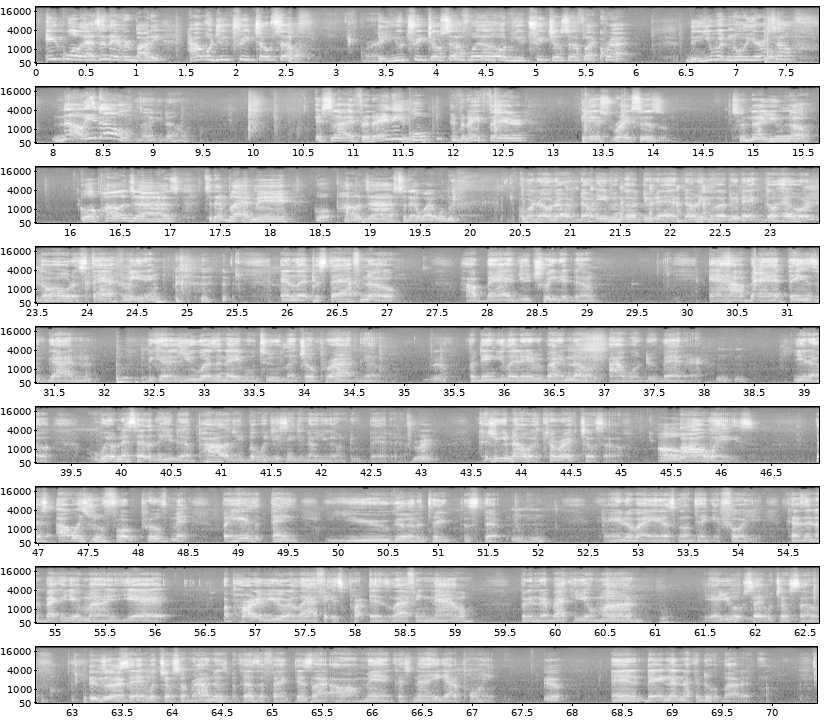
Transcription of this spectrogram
equal as in everybody how would you treat yourself Right. do you treat yourself well or do you treat yourself like crap do you ignore yourself no you don't No, you don't. it's not if it ain't equal, if it ain't fair, it's racism. So now you know. Go apologize to that black man. Go apologize to that white woman. Or no, don't, don't even go do that. Don't even go do that. Go hold, go hold a staff meeting and let the staff know how bad you treated them and how bad things have gotten because you wasn't able to let your pride go. Yeah. But then you let everybody know I will do better. Mm-hmm. You know, we don't necessarily need the apology, but we just need to know you're gonna do better. right. Because you can always correct yourself. Always. Always. There's always room for improvement. But here's the thing you gotta take the step. Mm-hmm. Ain't nobody else gonna take it for you. Because in the back of your mind, yeah, a part of you are laughing is, is laughing now, but in the back of your mind, Yeah, you upset with yourself. You upset with your surroundings because the fact is like, oh man, because now he got a point, Yep. and there ain't nothing I can do about it.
